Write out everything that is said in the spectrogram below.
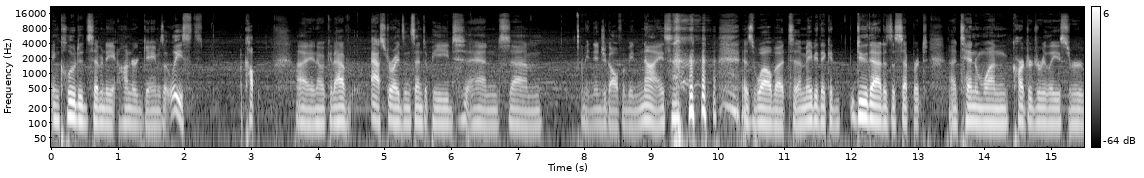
included 7800 games, at least a couple. Uh, you know, it could have asteroids and centipede and um, I mean, Ninja Golf would be nice as well, but uh, maybe they could do that as a separate 10-1 uh, cartridge release, or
